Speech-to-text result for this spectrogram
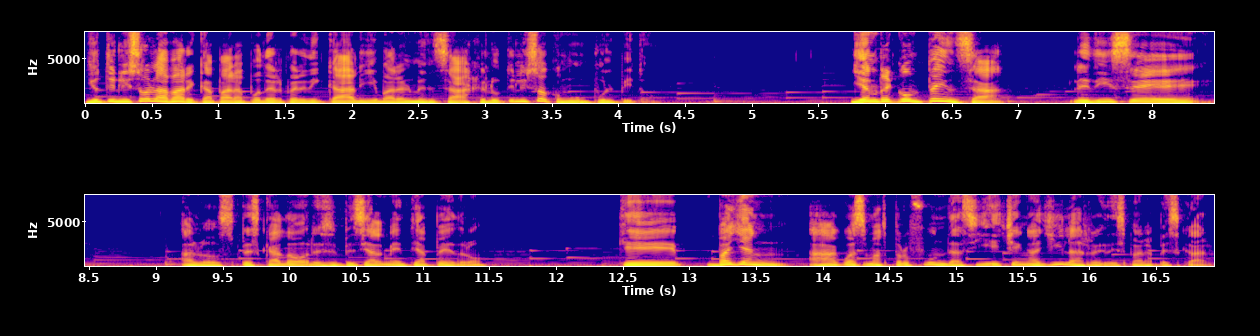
y utilizó la barca para poder predicar y llevar el mensaje, lo utilizó como un púlpito. Y en recompensa le dice a los pescadores, especialmente a Pedro, que vayan a aguas más profundas y echen allí las redes para pescar.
